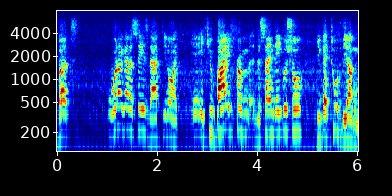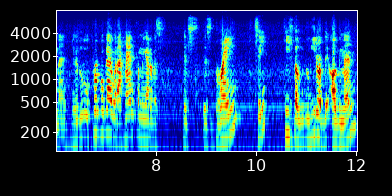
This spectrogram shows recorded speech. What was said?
But what I gotta say is that you know, if you buy it from the San Diego show, you get two of the Un-Men. You get the little purple guy with a hand coming out of his his his brain. See? He's the leader of the Un-Men.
